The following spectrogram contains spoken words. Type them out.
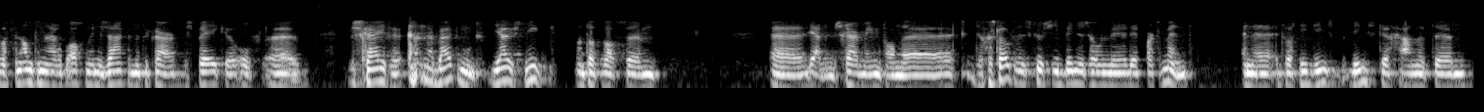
wat zijn ambtenaren op algemene zaken met elkaar bespreken of beschrijven naar buiten moet. Juist niet. Want dat was um, ja, de bescherming van de gesloten discussie binnen zo'n departement. En het was niet dienst, dienstig aan het um,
